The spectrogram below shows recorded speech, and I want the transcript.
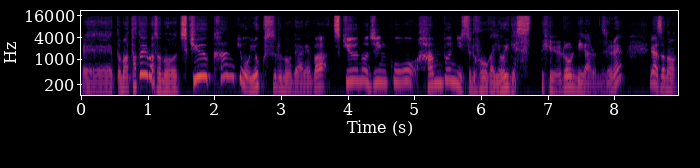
えっ、ー、と、まあ、例えばその地球環境を良くするのであれば、地球の人口を半分にする方が良いですっていう論理があるんですよね。要はその、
